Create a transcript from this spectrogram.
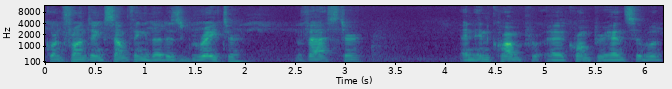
confronting something that is greater, vaster, and incomprehensible, uh,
